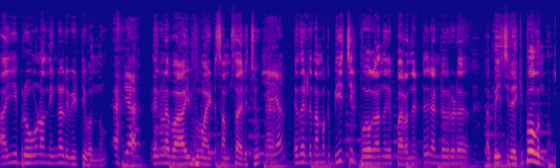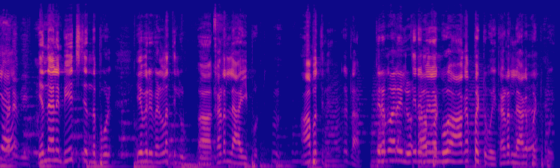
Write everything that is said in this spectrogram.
ആ, ഈ ബ്രൂണോ നിങ്ങളുടെ വീട്ടിൽ വന്നു. നിങ്ങളെ വൈഫുമായിട്ട് സംസാരിച്ചു. എന്നിട്ട് നമുക്ക് ബീച്ചിൽ പോകാന്ന് പറഞ്ഞിട്ട് രണ്ടുപേരുടെ ബീച്ചിലേക്ക് പോകുന്നു. എന്തായാലും ബീച്ച് ചെന്നപ്പോൾ ഇവർ വെള്ളത്തിൽ ആ, കടലിലായിപ്പോയി ആപത്തിന് കേട്ടോ? തിരമാലയിൽ തിരുമല അകപ്പെട്ടു പോയി കടലിൽ അകപ്പെട്ടു പോയി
